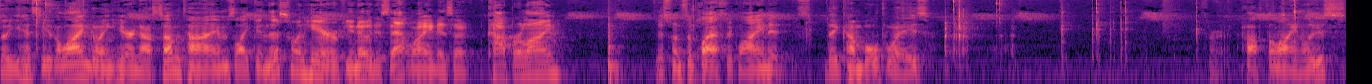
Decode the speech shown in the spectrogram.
So you see the line going here. Now sometimes, like in this one here, if you notice, that line is a copper line. This one's a plastic line. It They come both ways. So pop the line loose.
